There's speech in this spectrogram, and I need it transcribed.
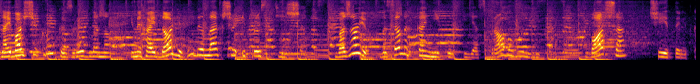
Найважчі кроки зроблено, і нехай далі буде легше і простіше. Бажаю веселих канікул і яскравого літа. Ваша вчителька.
